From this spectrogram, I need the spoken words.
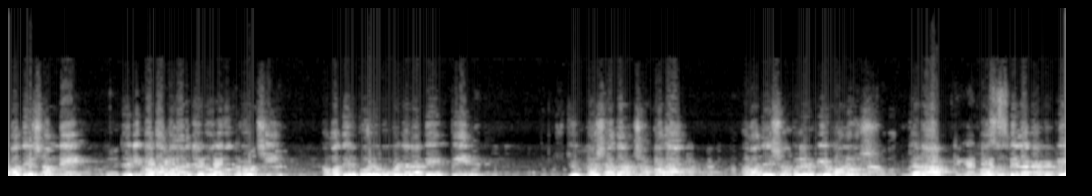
আমাদের সামনে দুটি কথা বলার জন্য অনুরোধ করছি। আমাদের ভৈরব উপজেলা বিএনপির যুগ্ম সাধারণ সম্পাদক, আমাদের সকলের প্রিয় মানুষ, জনাব মাসুম বিল্লাহ কাকাকে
